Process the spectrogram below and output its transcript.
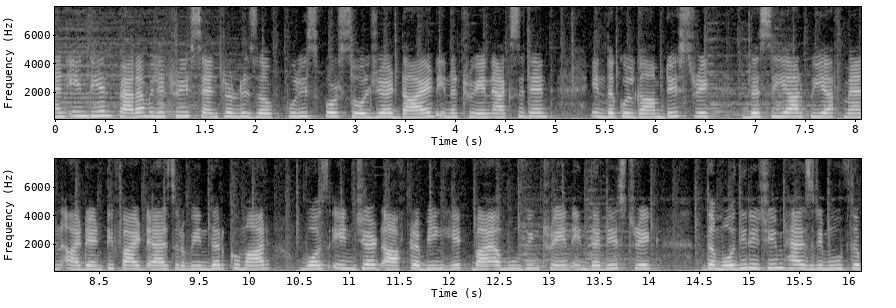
An Indian paramilitary Central Reserve Police Force soldier died in a train accident in the Kulgam district. The CRPF man, identified as Ravinder Kumar, was injured after being hit by a moving train in the district. The Modi regime has removed the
